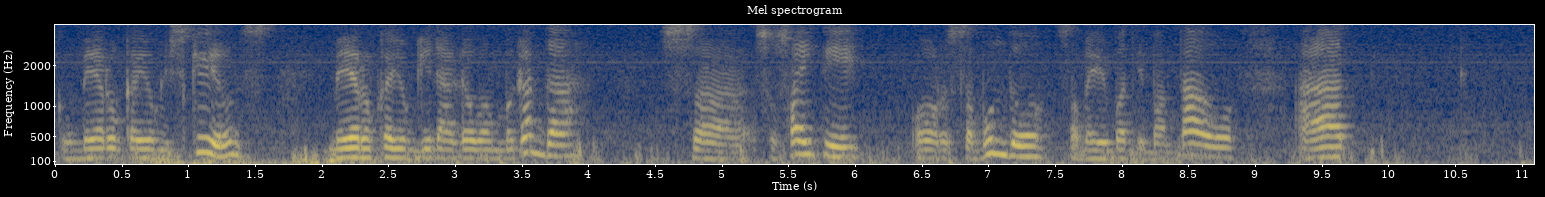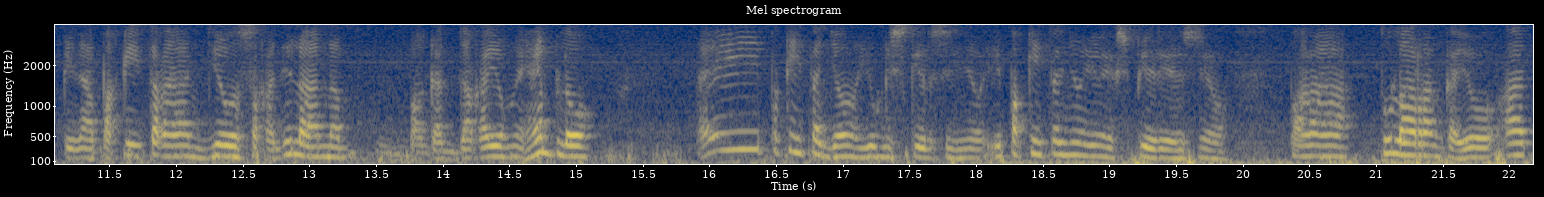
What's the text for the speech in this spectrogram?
kung meron kayong skills, meron kayong ginagawang maganda sa society or sa mundo, sa may iba't ibang tao, at pinapakita nyo sa kanila na maganda kayong ehemplo, ay ipakita nyo yung skills niyo, ipakita nyo yung experience nyo para tularan kayo at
